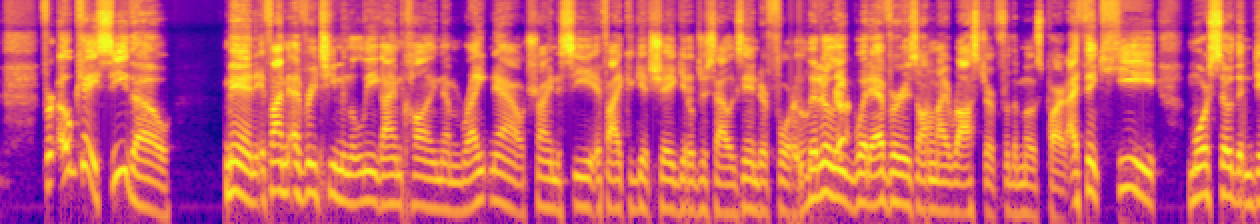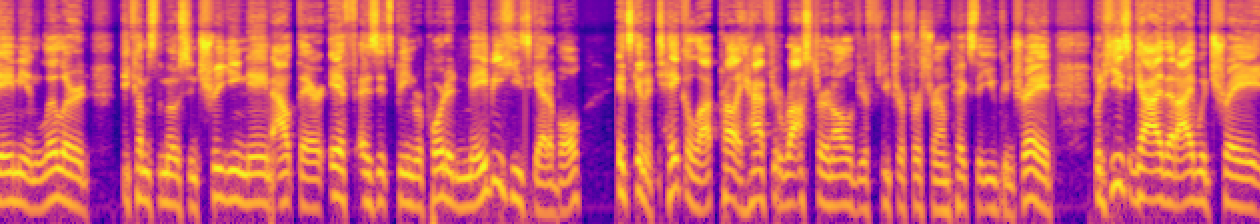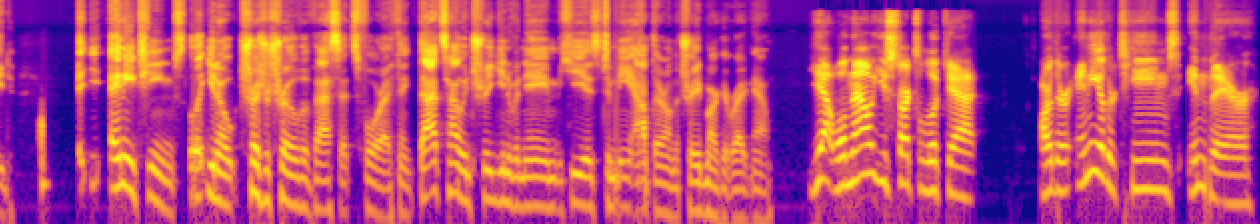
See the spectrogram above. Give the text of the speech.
For OKC though, man, if I'm every team in the league, I'm calling them right now, trying to see if I could get Shai Gilgeous-Alexander for literally sure. whatever is on my roster for the most part. I think he, more so than Damian Lillard, becomes the most intriguing name out there. If, as it's being reported, maybe he's gettable. It's going to take a lot, probably half your roster and all of your future first round picks that you can trade. But he's a guy that I would trade any teams like you know treasure trove of assets for i think that's how intriguing of a name he is to me out there on the trade market right now yeah well now you start to look at are there any other teams in there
